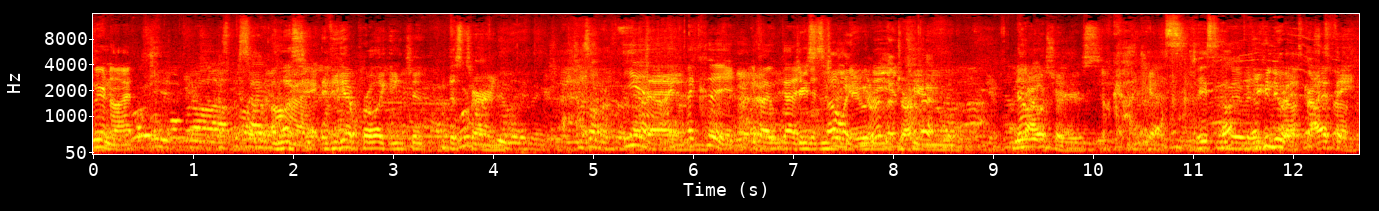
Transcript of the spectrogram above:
We're not. Unless if you get a Pearl Lake Ancient this turn, Yeah, I, I could if I got it just Oh, wait, you're the truck? to No. power triggers. Oh god, yes. Jason, You can do it. I have faith.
